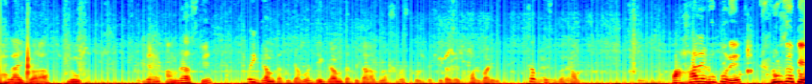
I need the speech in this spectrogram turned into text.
ভেলায় চড়া নৌকা। দেন আমরা আজকে ওই গ্রামটাতে যাব, যে গ্রামটাতে তারা বসবাস করতেছে, তাদের ঘর বাড়ি সব কিছু দেখাবো। পাহাড়ের উপরে সূর্যকে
